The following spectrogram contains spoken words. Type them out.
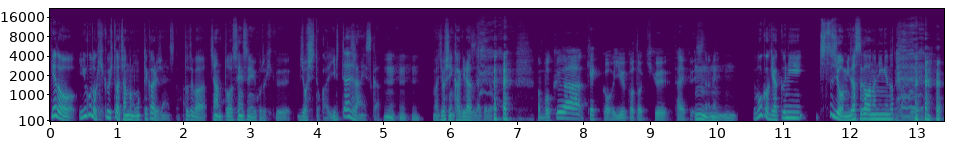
けど、言うこと聞く人はちゃんと持って帰るじゃないですか。例えば、ちゃんと先生の言うこと聞く女子とかいたじゃないですか。うん。うん。うん。まあ女子に限らずだけど。うん。僕は結構言うことを聞くタイプでしたね。うんうんうん僕は逆に秩序を乱す側の人間だったんで、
